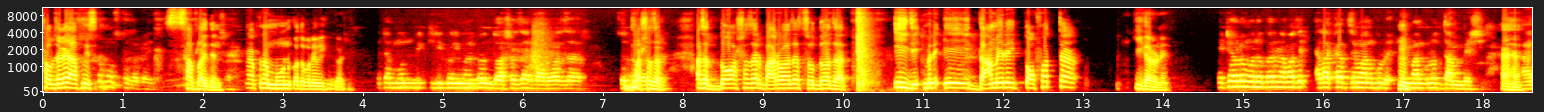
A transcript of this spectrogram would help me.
সব জায়গায় আপনি সমস্ত জায়গায় সাপ্লাই দেন। আপনার মন কত করে বিক্রি করেন? এটা মন বিক্রি করি মনে করেন দশ হাজার বারো হাজার দশ হাজার। আচ্ছা দশ হাজার বারো হাজার চোদ্দ হাজার। এই যে মানে এই দামের এই তফাতটা কি কারণে? এটা হলো মনে করেন আমাদের এলাকার যে মালগুলো এই মালগুলোর দাম বেশি। হ্যাঁ হ্যাঁ। আর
